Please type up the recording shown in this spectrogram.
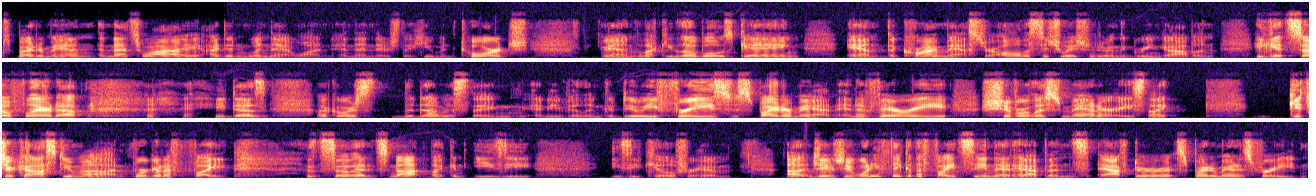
Spider-Man, and that's why I didn't win that one. And then there's the Human Torch, and Lucky Lobo's gang, and the Crime Master. All the situations during the Green Goblin. He gets so flared up, he does, of course, the dumbest thing any villain could do. He frees Spider-Man in a very chivalrous manner. He's like, "Get your costume on. We're gonna fight," so that it's not like an easy. Easy kill for him. Uh, James, what do you think of the fight scene that happens after Spider-Man is freed?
